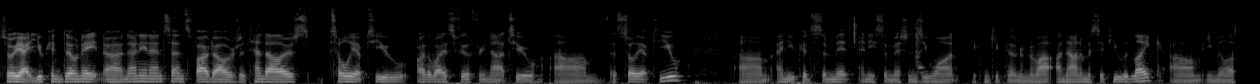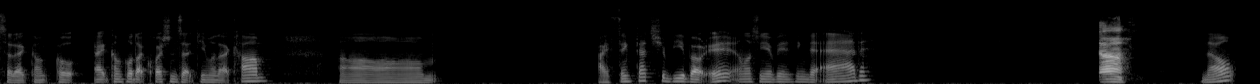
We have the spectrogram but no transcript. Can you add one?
So yeah, you can donate uh, ninety nine cents, five dollars, or ten dollars. Totally up to you. Otherwise, feel free not to. Um, it's totally up to you. Um, and you could submit any submissions you want. You can keep them anonymous if you would like. Um, email us at at gunkle at gunkle.questions at gmail.com. Um, I think that should be about it, unless you have anything to add. Nah. No.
